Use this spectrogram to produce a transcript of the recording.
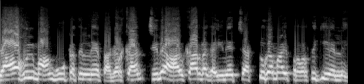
രാഹുൽ മാങ്കൂട്ടത്തിനെ തകർക്കാൻ ചില ആൾക്കാരുടെ കയ്യിലെ ചട്ടുകമായി പ്രവർത്തിക്കുകയല്ലേ?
